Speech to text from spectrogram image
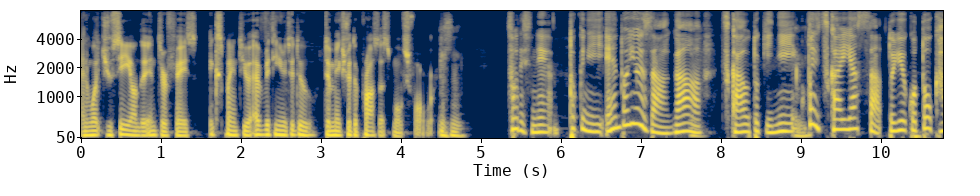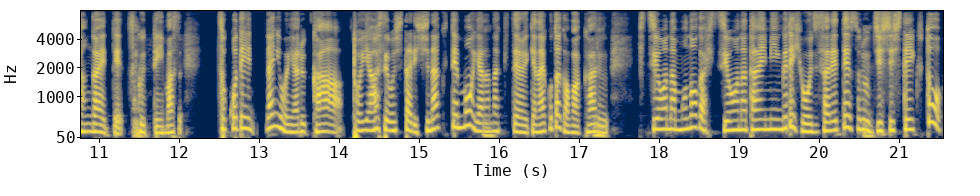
and what you see on the interface explain to you everything you need to do to make sure the process moves forward. うんそうですね。 特にエンドユーザーが使うときに、うん本当に使いやすさということを考えて作っています。 そこで何をやるか問い合わせをしたりしなくてもやらなくてはいけないことがわかうる。必要なものが必要なタイミングで表示されて、それを実施していくと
